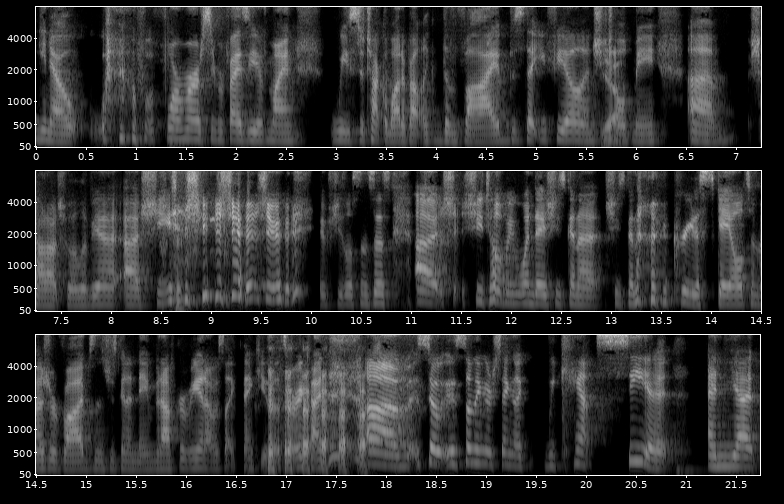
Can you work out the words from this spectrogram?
you know, former supervisee of mine, we used to talk a lot about like the vibes that you feel, and she Yeah. told me, um, shout out to Olivia. Uh, she, she, she, she, if she listens to this, uh, she, she told me one day she's gonna she's gonna create a scale to measure vibes, and she's gonna name it after me. And I was like, thank you, that's very kind. Um, so it's something you're saying like we can't see it, and yet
